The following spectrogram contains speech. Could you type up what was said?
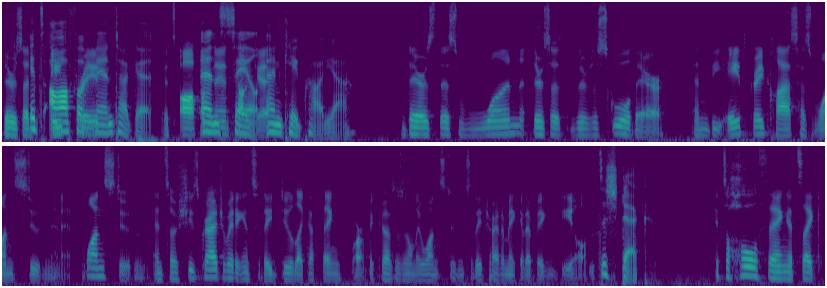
There's a It's off of Nantucket. It's off of and Nantucket. Sail and Cape Cod, yeah. there's this one there's a there's a school there and the eighth grade class has one student in it one student and so she's graduating and so they do like a thing for it because there's only one student so they try to make it a big deal It's a shtick. it's a whole thing it's like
